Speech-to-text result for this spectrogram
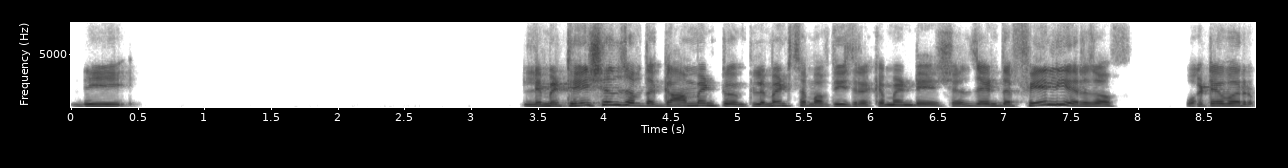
the limitations of the government to implement some of these recommendations and the failures of whatever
